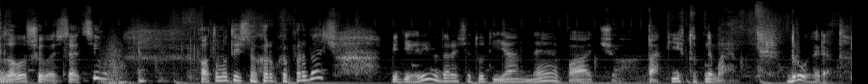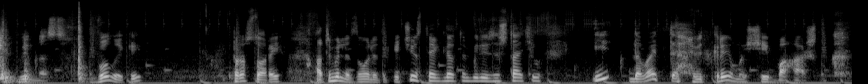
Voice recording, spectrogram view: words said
Залишилось все ціло. Автоматична коробка передач. Підігрів, до речі, тут я не бачу. Так, їх тут немає. Другий ряд. Він у нас великий, просторий. Автомобіль доволі таки чистий, як для автомобілів зі штатів. І давайте відкриємо ще й багажник.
